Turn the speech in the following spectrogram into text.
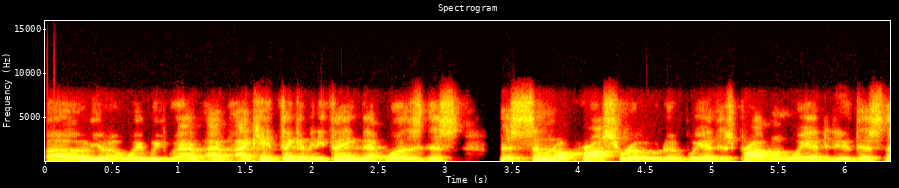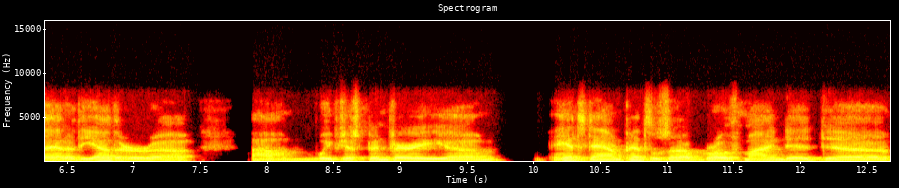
uh, you know we, we I, I can't think of anything that was this this seminal crossroad of we had this problem we had to do this that or the other. Uh, um, we've just been very um, heads down pencils up growth minded uh,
